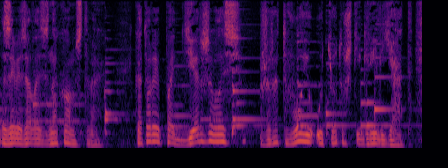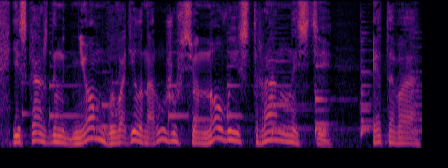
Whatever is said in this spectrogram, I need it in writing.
завязалось знакомство, которое поддерживалось жратвою у тетушки Грильят и с каждым днем выводило наружу все новые странности этого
